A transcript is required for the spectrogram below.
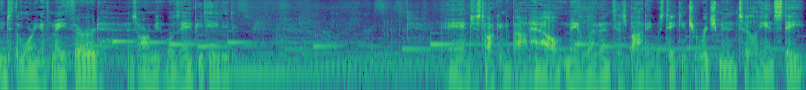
into the morning of May 3rd. His arm was amputated and just talking about how May 11th his body was taken to Richmond to lay in state.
